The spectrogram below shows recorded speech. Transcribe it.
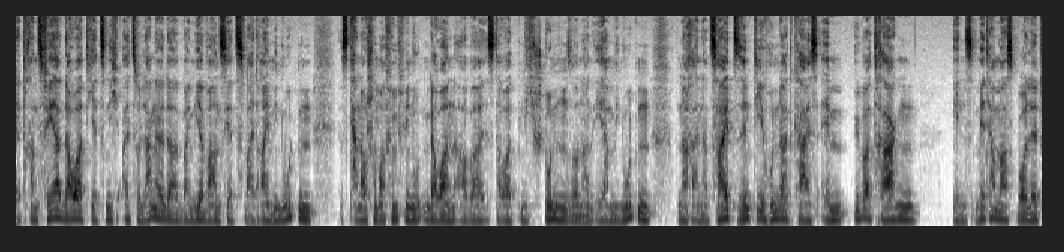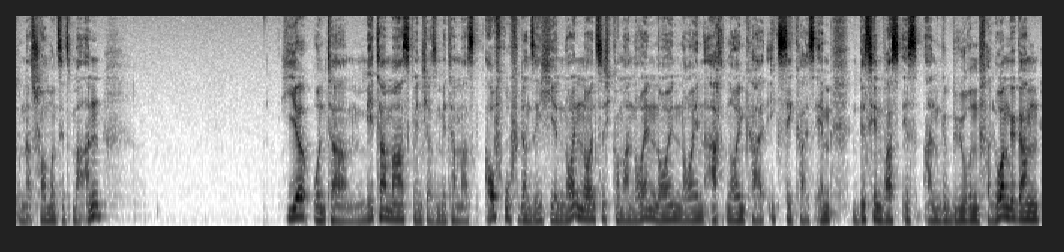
Der Transfer dauert jetzt nicht allzu lange, da bei mir waren es jetzt zwei, drei Minuten. Es kann auch schon mal fünf Minuten dauern, aber es dauert nicht Stunden, sondern eher Minuten. Und nach einer Zeit sind die 100 KSM übertragen ins Metamask Wallet und das schauen wir uns jetzt mal an. Hier unter Metamask, wenn ich also Metamask aufrufe, dann sehe ich hier 99,99989 XTKSM. Ein bisschen was ist an Gebühren verloren gegangen,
